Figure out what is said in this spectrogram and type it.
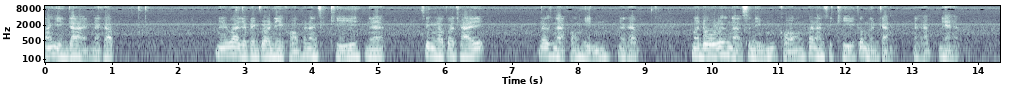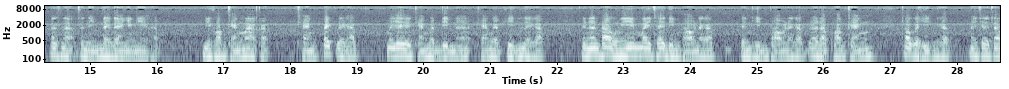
อ้างอิงได้นะครับ ไม่ว่าจะเป็นกรณีของพนังสขีนะซึ่งเราก็ใช้ลักษณะของหินนะครับ มาดูลักษณะสนิมของพระนางสิกีก็เหมือนกันนะครับเนี่ยลักษณะสนิมแดงๆอย่างนี้ครับ มีความแข็งมากครับ แข็งเป๊กเลยครับ ไม่ใช่แข็งแบบดินนะแข็งแบบหินเลยครับ เพราะนั้นพระองค์นี้ไม่ใช่ดินเผานะครับ เป็นหินเผานะครับ ระดับความแข็ง เท่ากับหินครับ ไม่ใช่เท่า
